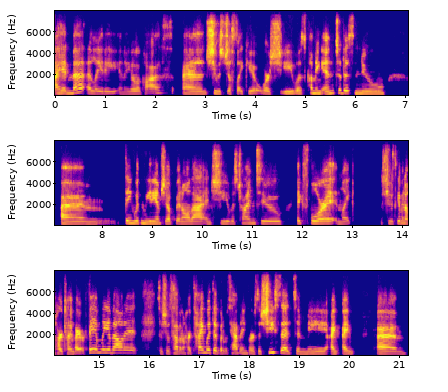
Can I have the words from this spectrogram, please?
I had met a lady in a yoga class, and she was just like you, where she was coming into this new um thing with mediumship and all that, and she was trying to explore it and like she was given a hard time by her family about it. So she was having a hard time with it, but it was happening for her. So she said to me, I I um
